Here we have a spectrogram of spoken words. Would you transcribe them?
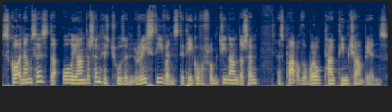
Scott announces that Ole Anderson has chosen Ray Stevens to take over from Gene Anderson as part of the World Tag Team Champions.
